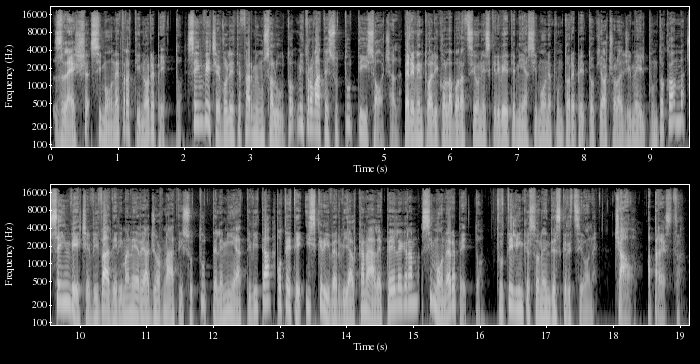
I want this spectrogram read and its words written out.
slash simone-repetto. Se invece volete farmi un saluto, mi trovate su tutti i social. Per eventuali collaborazioni scrivetemi a simone.repetto-gmail.com. Se invece vi va di rimanere aggiornati su tutte le mie attività, potete iscrivervi al canale Telegram Simone Repetto. Tutti i link sono in descrizione. Ciao, a presto!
